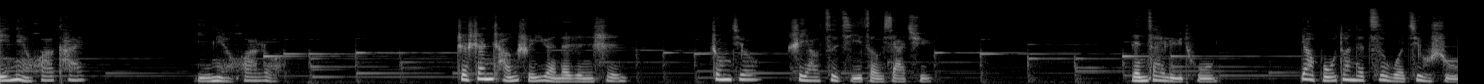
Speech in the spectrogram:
一念花开，一念花落。这山长水远的人世，终究是要自己走下去。人在旅途，要不断的自我救赎。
